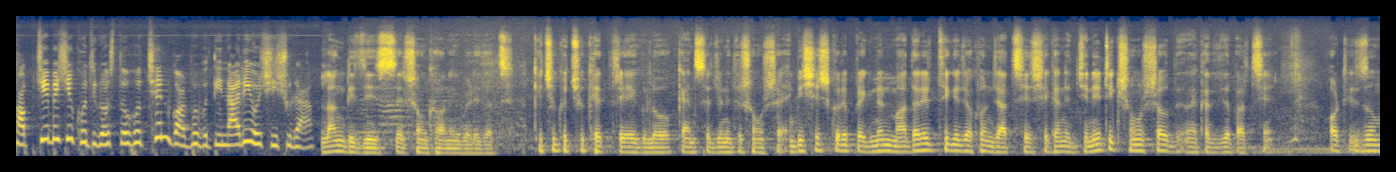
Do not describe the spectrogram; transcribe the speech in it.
সবচেয়ে বেশি ক্ষতিগ্রস্ত হচ্ছেন গর্ভবতী নারী ও শিশুরা। লাং ডিজিজের সংখ্যা অনেক বেড়ে যাচ্ছে। কিছু কিছু ক্ষেত্রে এগুলো ক্যান্সারজনিত সমস্যা। বিশেষ করে প্রেগনেন্ট মাদারের থেকে যখন যাচ্ছে সেখানে জেনেটিক সমস্যাও দেখা দিতে পারছে। Autism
